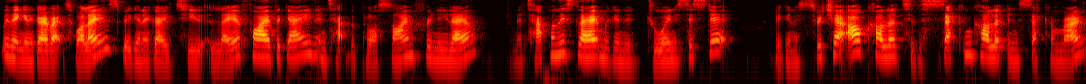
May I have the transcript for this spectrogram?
We're then going to go back to our layers. We're going to go to layer 5 again and tap the plus sign for a new layer. We're going to tap on this layer and we're going to join assist it. We're going to switch out our colour to the second colour in the second row.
